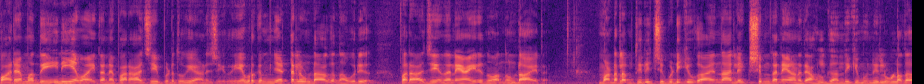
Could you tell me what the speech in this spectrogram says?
പരമദയനീയമായി തന്നെ പരാജയപ്പെടുത്തുകയാണ് ചെയ്തത്. എവർക്കും ഞെട്ടലുണ്ടാകുന്ന ഒരു പരാജയം തന്നെയായിരുന്നു അന്നുണ്ടായത്. മണ്ഡലം തിരിച്ചു പിടിക്കുക എന്ന ലക്ഷ്യം തന്നെയാണ് രാഹുൽ ഗാന്ധിക്ക് മുന്നിലുള്ളത്.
